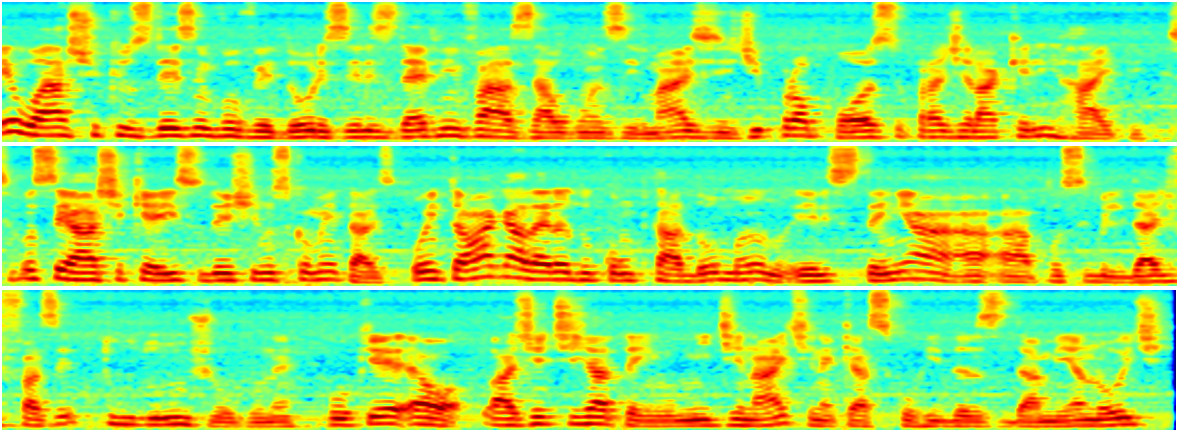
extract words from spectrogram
Eu acho que os desenvolvedores, eles devem vazar algumas imagens de propósito para gerar aquele hype. Se você acha que é isso, deixe nos comentários. Ou então a galera do computador, mano, eles têm a, a, a possibilidade de fazer tudo no jogo, né? Porque, ó, a gente já tem o Midnight, né? Que é as corridas da meia-noite.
